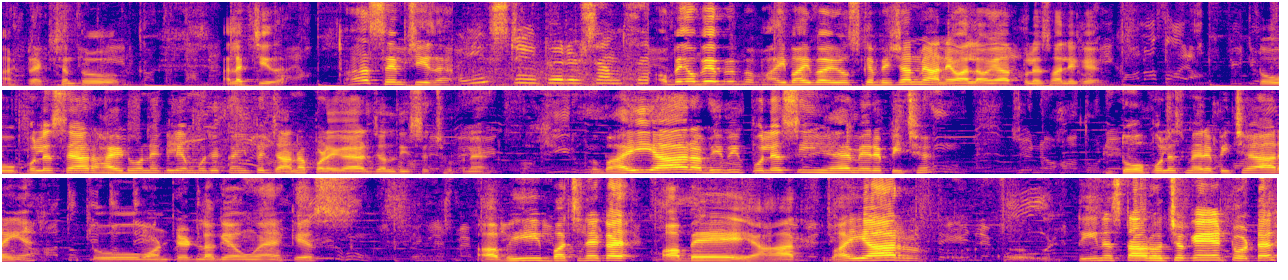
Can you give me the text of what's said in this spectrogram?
अट्रैक्शन तो अलग चीज़ है। हाँ सेम चीज़ है। अबे अबे अबे भाई भाई भाई उसके विजन में आने वाला हूँ यार पुलिस वाले के। तो पुलिस से यार हाइड होने के लिए मुझे कहीं पे जाना पड़ेगा यार जल्दी से छुपने। तो भाई यार अभी भी पुलिस ही है मेरे पीछे। दो पुलिस मेरे पीछे आ रही हैं तो वांटेड लगे हुए हैं केस अभी बचने का अबे यार भाई यार तीन स्टार हो चुके हैं टोटल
